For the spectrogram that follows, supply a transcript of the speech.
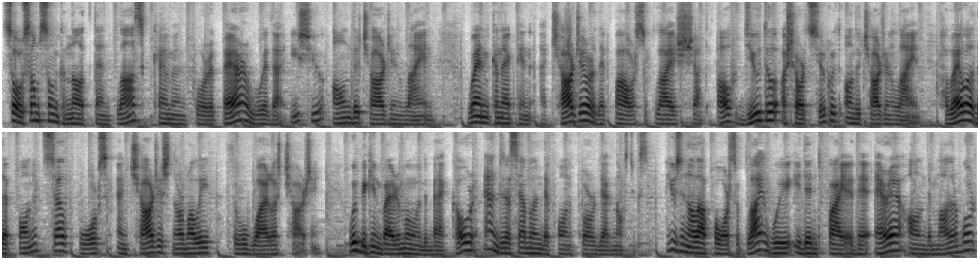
So Samsung Note 10 Plus came in for repair with an issue on the charging line. When connecting a charger, the power supply is shut off due to a short circuit on the charging line. However, the phone itself works and charges normally through wireless charging. We begin by removing the back cover and disassembling the phone for diagnostics. Using a lab power supply, we identify the area on the motherboard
